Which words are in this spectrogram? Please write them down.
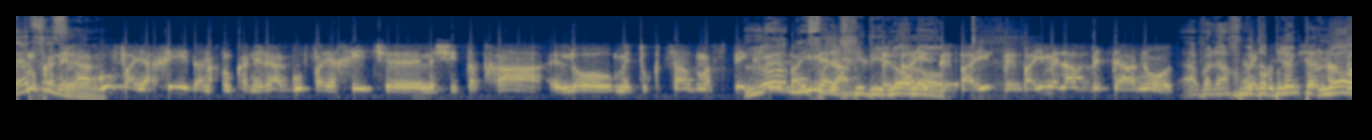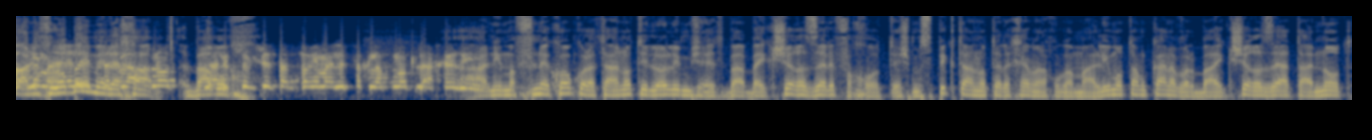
אנחנו כנראה זה? הגוף היחיד, אנחנו כנראה הגוף היחיד שלשיטתך לא מתוקצב מספיק. לא הגוף היחידי, לא, לא. ובאים, אליו בטענות. אבל אנחנו מדברים פה- לא, אנחנו לא באים אליך, ברוך. אני חושב שאת הדברים האלה צריך להפנות לאחרים. אני מפנה, קודם כל, הטענות היא לא, למש- ב- בהקשר הזה לפחות, יש מספיק טענות אליכם, אנחנו גם מעלים אותם כאן, אבל בהקשר הזה הטענות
